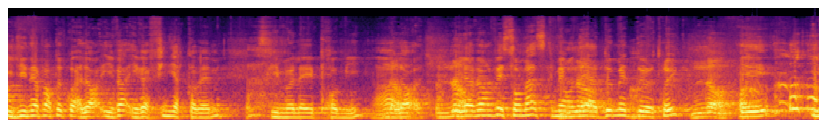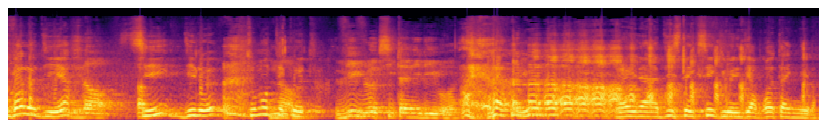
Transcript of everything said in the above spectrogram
il, il dit n'importe quoi. Alors, il va, il va finir quand même, ce qu'il me l'avait promis. hein. Non, Alors, non. il avait enlevé son masque, mais on Non. est à deux mètres de truc. Non. Et il va le dire. Non. Si, dis-le, tout le monde t'écoute. Vive l'Occitanie libre. Ouais, il a un dyslexique qui voulait dire Bretagne libre.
